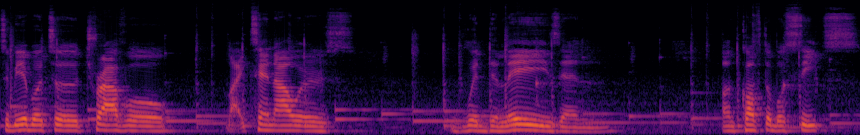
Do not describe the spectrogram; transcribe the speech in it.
To be able to travel like 10 hours with delays and uncomfortable seats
